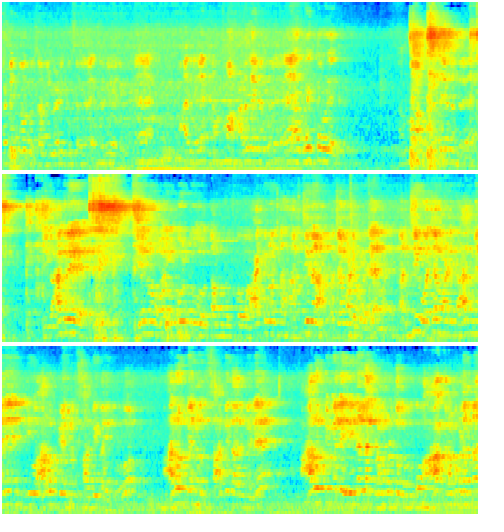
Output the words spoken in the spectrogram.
ಖಂಡಿತವಾಗ್ಲೂ ಸರ್ ನೀವು ಹೇಳಿದ್ದು ಸರಿ ಸರಿ ಆದ್ರೆ ನಮ್ಮ ಹಳದೇನಂದ್ರೆ ಏನಂದ್ರೆ ಬೈಕ್ ತಗೊಳ್ಳಿ ನಮ್ಮ ಈಗ ಈಗಾಗಲೇ ಏನು ಹೈಕೋರ್ಟ್ ತಮ್ಮ ಹಾಕಿರುವಂತಹ ಅರ್ಜಿನ ವಜಾ ಮಾಡಿದ್ದಾರೆ. ಅರ್ಜಿ ವಜಾ ಮಾಡಿದಾದ್ಮೇಲೆ ನೀವು ಆರೋಪಿ ಅನ್ನೋದು ಸಾಬೀತಾಯ್ತು. ಆರೋಪಿ ಅನ್ನೋದು ಸಾಬೀತಾದ್ಮೇಲೆ ಆರೋಪಿ ಮೇಲೆ ಏನೆಲ್ಲ ಕ್ರಮಗಳು ತಗೋಬೇಕು ಆ ಕ್ರಮಗಳನ್ನ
